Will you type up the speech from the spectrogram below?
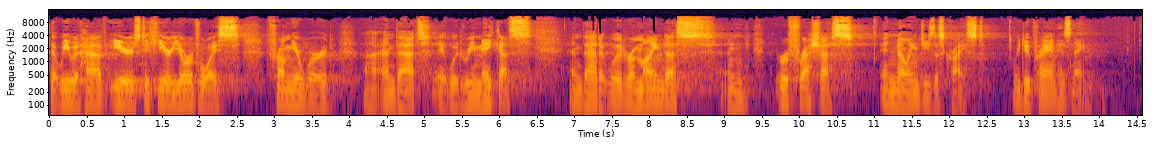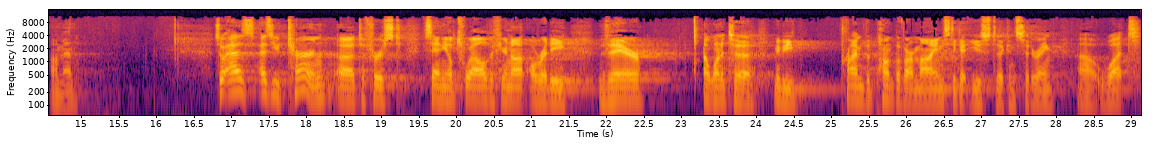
that we would have ears to hear your voice from your word, uh, and that it would remake us, and that it would remind us and refresh us in knowing Jesus Christ. We do pray in his name. Amen. So, as, as you turn uh, to 1 Samuel 12, if you're not already there, I wanted to maybe prime the pump of our minds to get used to considering uh, what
